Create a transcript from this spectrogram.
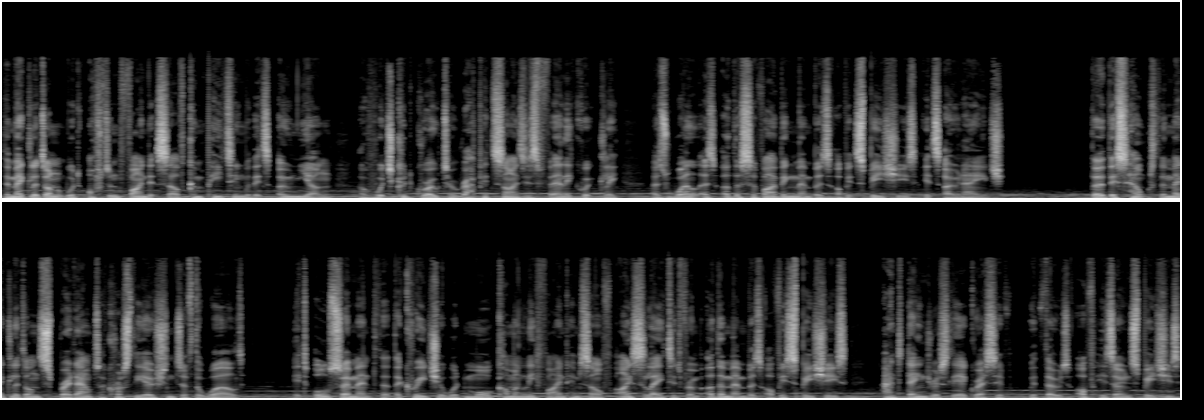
The megalodon would often find itself competing with its own young, of which could grow to rapid sizes fairly quickly, as well as other surviving members of its species its own age. Though this helped the megalodon spread out across the oceans of the world, it also meant that the creature would more commonly find himself isolated from other members of his species and dangerously aggressive with those of his own species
